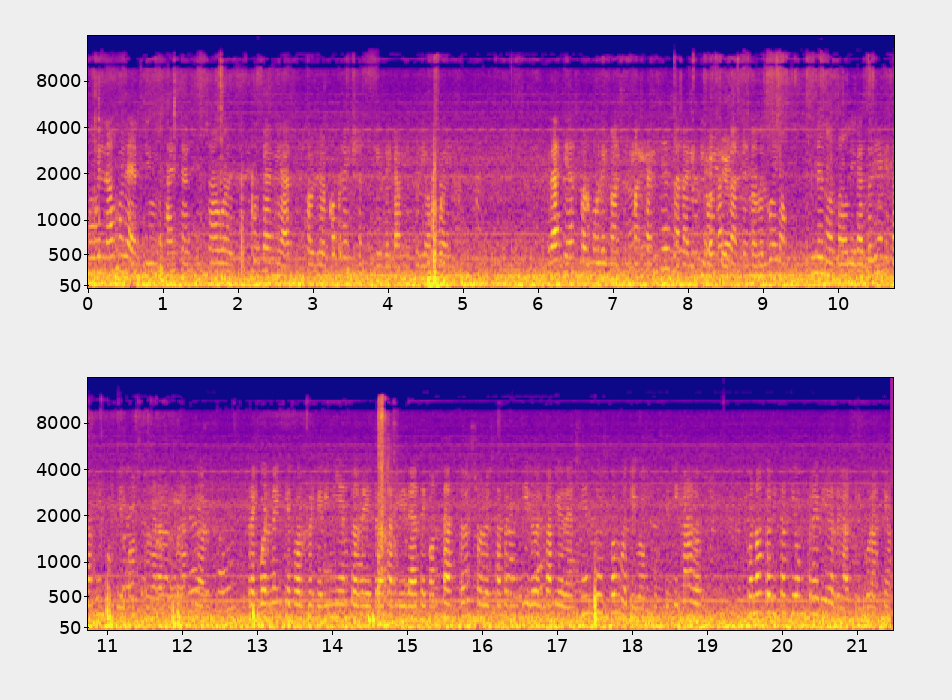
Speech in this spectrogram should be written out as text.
We will now collect used high-touch towels. We kindly ask for your cooperation to give the cabin free of waste. Gracias por cubrir con sus mascarillas la nariz y boca durante todo el vuelo. Una norma obligatoria que también cumplimos toda la tripulación. Recuerden que por requerimiento de trazabilidad de contactos solo está permitido el cambio de asientos por motivos justificados, con autorización previa de la tripulación.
